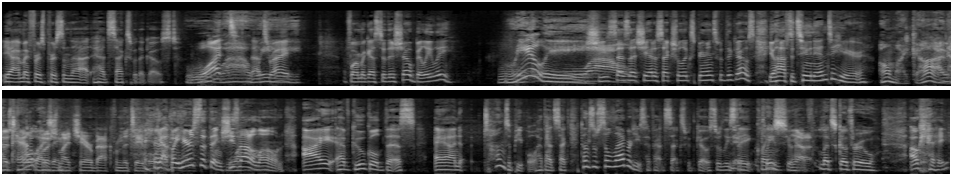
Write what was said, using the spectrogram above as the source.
Yeah, I'm my first person that had sex with a ghost. What? Wow, That's right. A former guest of this show, Billy Lee. Really? Wow. She says that she had a sexual experience with the ghost. You'll have to tune in to hear. Oh my god! I would how just pull- tantalizing! push my chair back from the table. Yeah, but here's the thing. She's not alone. I have Googled this and tons of people have had sex. Tons of celebrities have had sex with ghosts, or at least they claim Please, to yeah. have. let's go through Okay.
